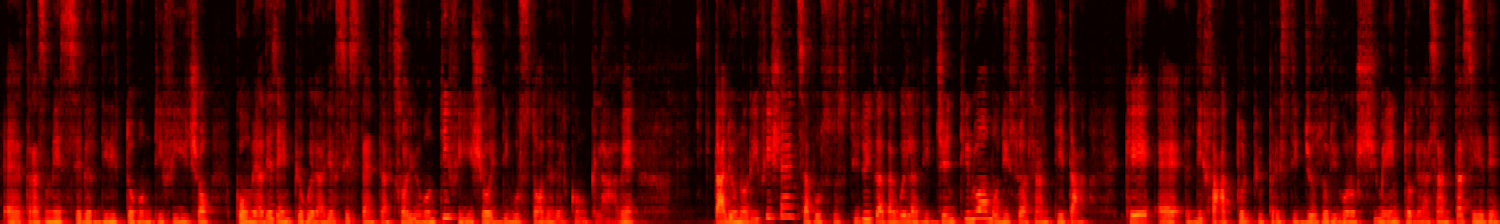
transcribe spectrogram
eh, trasmesse per diritto pontificio, come ad esempio quella di assistente al soglio pontificio e di custode del conclave. Tale onorificenza fu sostituita da quella di gentiluomo di Sua Santità, che è di fatto il più prestigioso riconoscimento che la Santa Sede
